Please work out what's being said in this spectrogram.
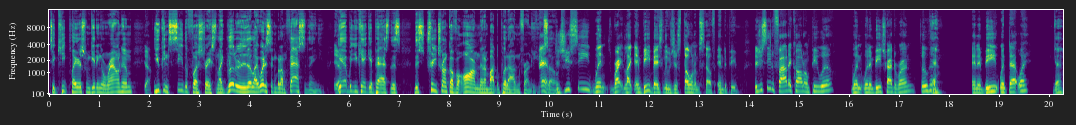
to keep players from getting around him, yeah. you can see the frustration. Like literally, they're like, "Wait a second, but I'm faster than you." Yeah. yeah, but you can't get past this this tree trunk of an arm that I'm about to put out in front of you. Man, so did you see when right like Embiid basically was just throwing himself into people? Did you see the foul they called on P. Will? When when Embiid tried to run through him, yeah. and Embiid went that way. Yeah,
